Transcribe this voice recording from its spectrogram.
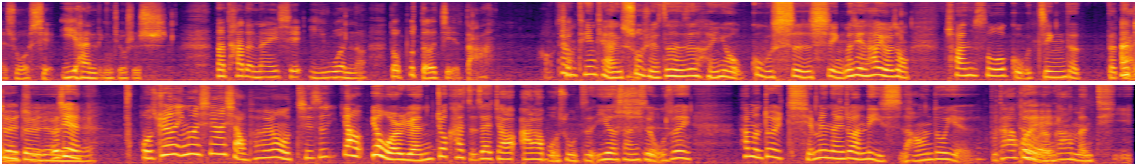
来说，写一和零就是十。那他的那一些疑问呢，都不得解答。好，这样听起来数学真的是很有故事性，而且它有一种穿梭古今的的感觉，对对对，而且。我觉得，因为现在小朋友其实要幼儿园就开始在教阿拉伯数字一二三四五，所以他们对前面那一段历史好像都也不太会有人跟他们提，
